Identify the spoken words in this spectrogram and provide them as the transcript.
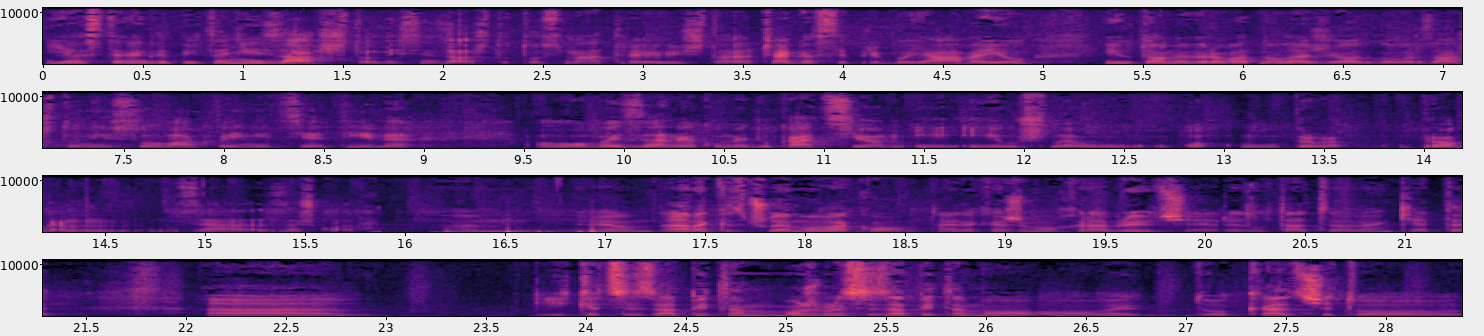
jeste negde pitanje i zašto, mislim zašto to smatraju i šta, čega se pribojavaju i u tome verovatno leži odgovor zašto nisu ovakve inicijative ovaj, za nekom edukacijom i, i ušle u, u pro, program za, za škole. Um, evo, Ana, kad čujemo ovako, ajde da kažemo, hrabrujuće rezultate ove ankete, a, I kad se zapitam, možemo li se zapitamo ovaj, do kad će to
